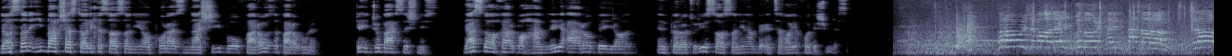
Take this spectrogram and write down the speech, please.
داستان این بخش از تاریخ ساسانیا پر از نشیب و فراز فراوونه که اینجا بحثش نیست. دست آخر با حمله اعراب به ایران امپراتوری ساسانی هم به انتهای خودش می‌رسه. فراموش باده این بزرگترین سرداران چراغ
